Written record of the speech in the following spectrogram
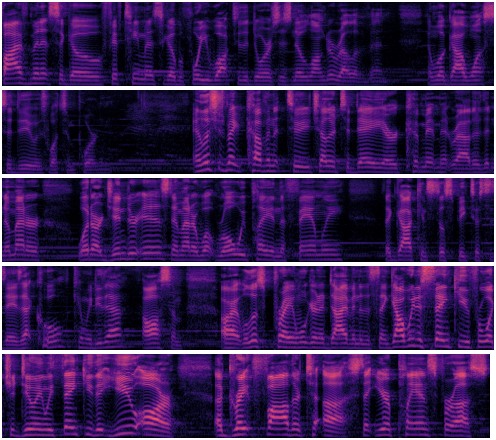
five minutes ago, 15 minutes ago, before you walked through the doors is no longer relevant. And what God wants to do is what's important. And let's just make a covenant to each other today, or commitment rather, that no matter what our gender is, no matter what role we play in the family, that God can still speak to us today. Is that cool? Can we do that? Awesome. All right, well, let's pray and we're going to dive into this thing. God, we just thank you for what you're doing. We thank you that you are a great father to us, that your plans for us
